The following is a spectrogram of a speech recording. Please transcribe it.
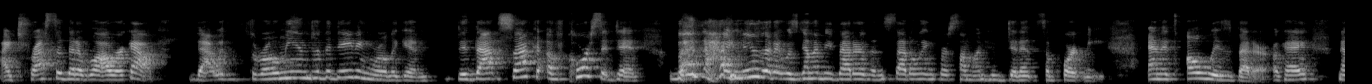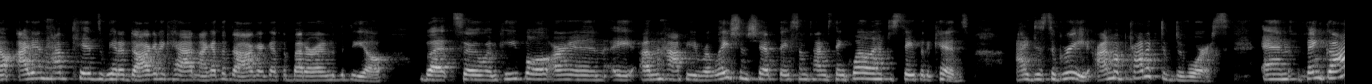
I trusted that it will all work out that would throw me into the dating world again. Did that suck? Of course it did. But I knew that it was going to be better than settling for someone who didn't support me. And it's always better. Okay. Now I didn't have kids. We had a dog and a cat and I got the dog. I got the better end of the deal. But so when people are in a unhappy relationship, they sometimes think, well, I have to stay for the kids. I disagree. I'm a product of divorce. And thank God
